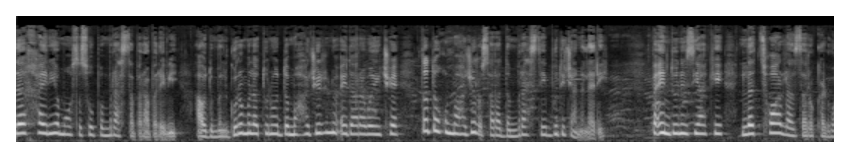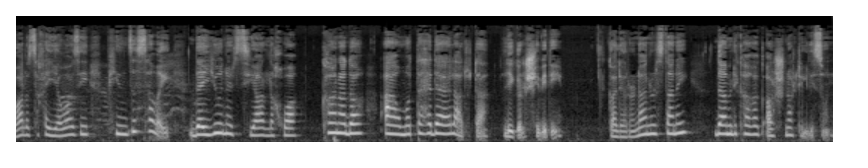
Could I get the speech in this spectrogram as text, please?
د خیریه موسسو په مرسته برابروي او د ملګرو ملتونو د مهاجرینو اداره وایي چې د دغو مهاجرو سره د مرستې بودیجه نه لري. په اندونیزیا کې له 14000 کډوالو څخه یوازې 1500 د یونیچسیار لخوا کانادا او متحده ایالاتو ته لیږل شوي دي. ګالرنا نورستانۍ د امریکا غږ آشنا ټلویزیون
